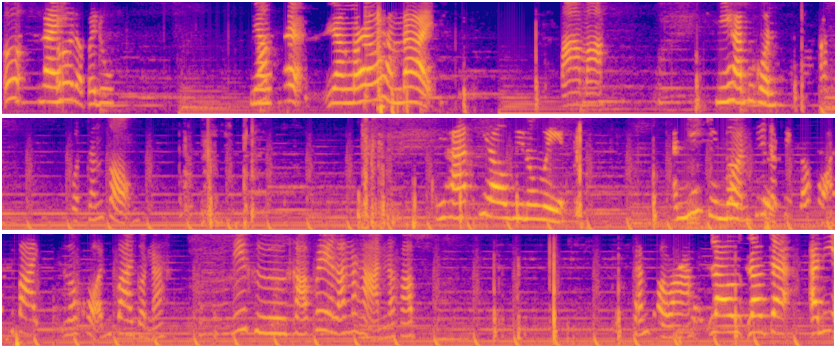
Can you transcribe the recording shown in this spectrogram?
เอออะไรเออเดี๋ยวไปดู ยังยังน้อยเราก็ทำได้ มามานี่ครับทุกคน กดชั้นสองนี่ครับที่เรารีโนเวทอันนี้กินเบอก่อนร์ที่จะปิดเราขออธิบายเราขออธิบายก่อนนะ นี่คือคาเฟ่ร้านอาหารนะครับ ชั้นต่อมาเราเราจะอันนี้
